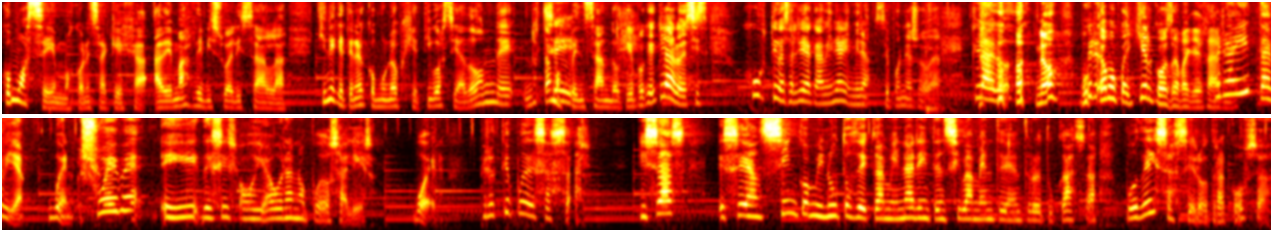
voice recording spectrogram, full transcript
¿Cómo hacemos con esa queja, además de visualizarla? ¿Tiene que tener como un objetivo hacia dónde? No estamos Sí. pensando que, porque claro, decís, justo iba a salir a caminar y mira, se pone a llover. Claro, ¿No? Buscamos cualquier cosa para quejar. Pero ahí está bien. Bueno, llueve y decís, hoy ahora no puedo salir. Bueno, pero ¿qué puedes hacer? Quizás sean cinco minutos de caminar intensivamente dentro de tu casa. ¿Podés hacer otra cosa?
